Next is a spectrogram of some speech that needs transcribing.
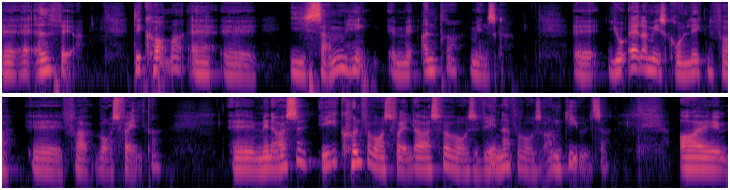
øh, af adfærd. Det kommer af øh, i sammenhæng med andre mennesker. Øh, jo allermest grundlæggende for, øh, for vores forældre. Øh, men også, ikke kun for vores forældre, også for vores venner, for vores omgivelser. Og, øh,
